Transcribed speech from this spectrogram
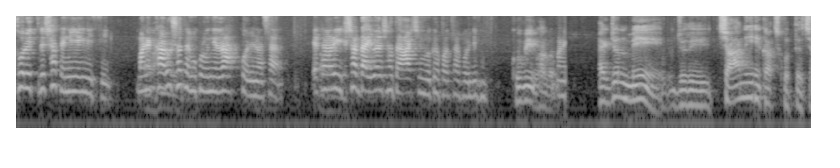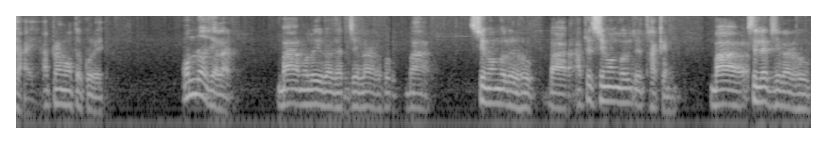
চরিত্রের সাথে নিয়ে নিছি। মানে কারোর সাথে আমি কোনোদিন রাগ করি না স্যার। এটা রিক্সার ড্রাইভারের সাথে মুখে কথা বলি। খুবই ভালো। মানে- একজন মেয়ে যদি চা নিয়ে কাজ করতে চায় আপনার মতো করে অন্য জেলার বা মৌলভীবাজার জেলার হোক বা শ্রীমঙ্গলের হোক বা আপনি শ্রীমঙ্গলে থাকেন বা সিলেট জেলার হোক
